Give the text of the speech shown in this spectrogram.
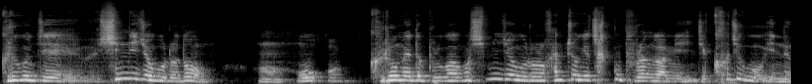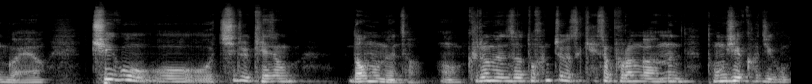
그리고 이제 심리적으로도 어, 오, 오, 그럼에도 불구하고 심리적으로 한쪽에 자꾸 불안감이 이제 커지고 있는 거예요. 최고치를 계속 넘으면서 어, 그러면서도 한쪽에서 계속 불안감은 동시에 커지고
